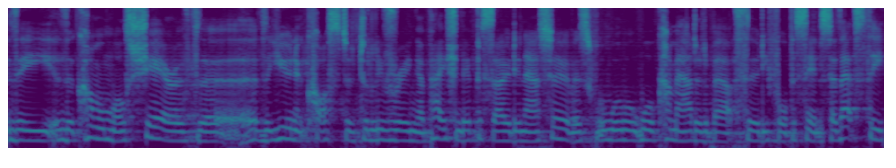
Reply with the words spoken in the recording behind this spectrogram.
the the Commonwealth share of the, of the unit cost of delivering a patient episode in our service will, will, will come out at about 34%. So that's the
